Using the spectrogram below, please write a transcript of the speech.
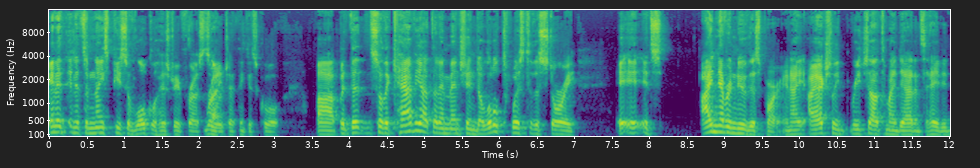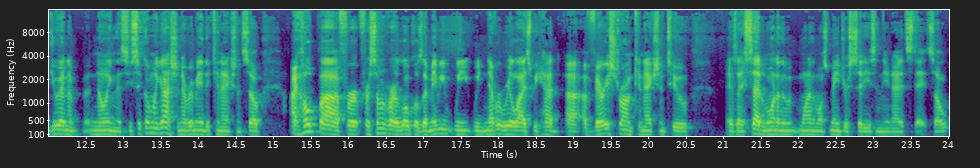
and it, and it's a nice piece of local history for us too, right. which I think is cool. Uh, but the, so the caveat that I mentioned, a little twist to the story, it, it's I never knew this part. And I, I actually reached out to my dad and said, Hey, did you end up knowing this? He said, Oh my gosh, I never made the connection. So I hope uh, for, for some of our locals that maybe we, we never realized we had a, a very strong connection to, as I said, one of the one of the most major cities in the United States. So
